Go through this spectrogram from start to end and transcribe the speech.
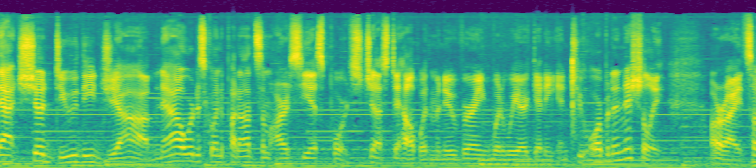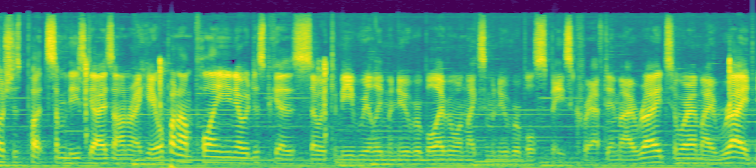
that should do the job. Now we're just going to put on some RCS ports just to help with maneuvering when we are getting into orbit initially. All right, so let's just put some of these guys on right here. We'll put on plenty, you know, just because so it can be really maneuverable. Everyone likes a maneuverable spacecraft, am I right? So where am I right?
